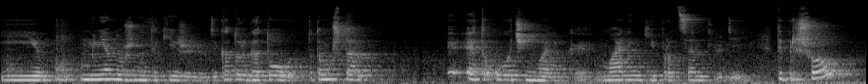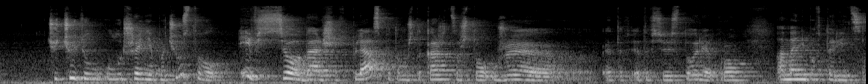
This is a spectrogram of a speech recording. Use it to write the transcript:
И мне нужны такие же люди, которые готовы, потому что это очень маленький, маленький процент людей. Ты пришел, чуть-чуть улучшение почувствовал, и все, дальше в пляс, потому что кажется, что уже это, это все история про... Она не повторится.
